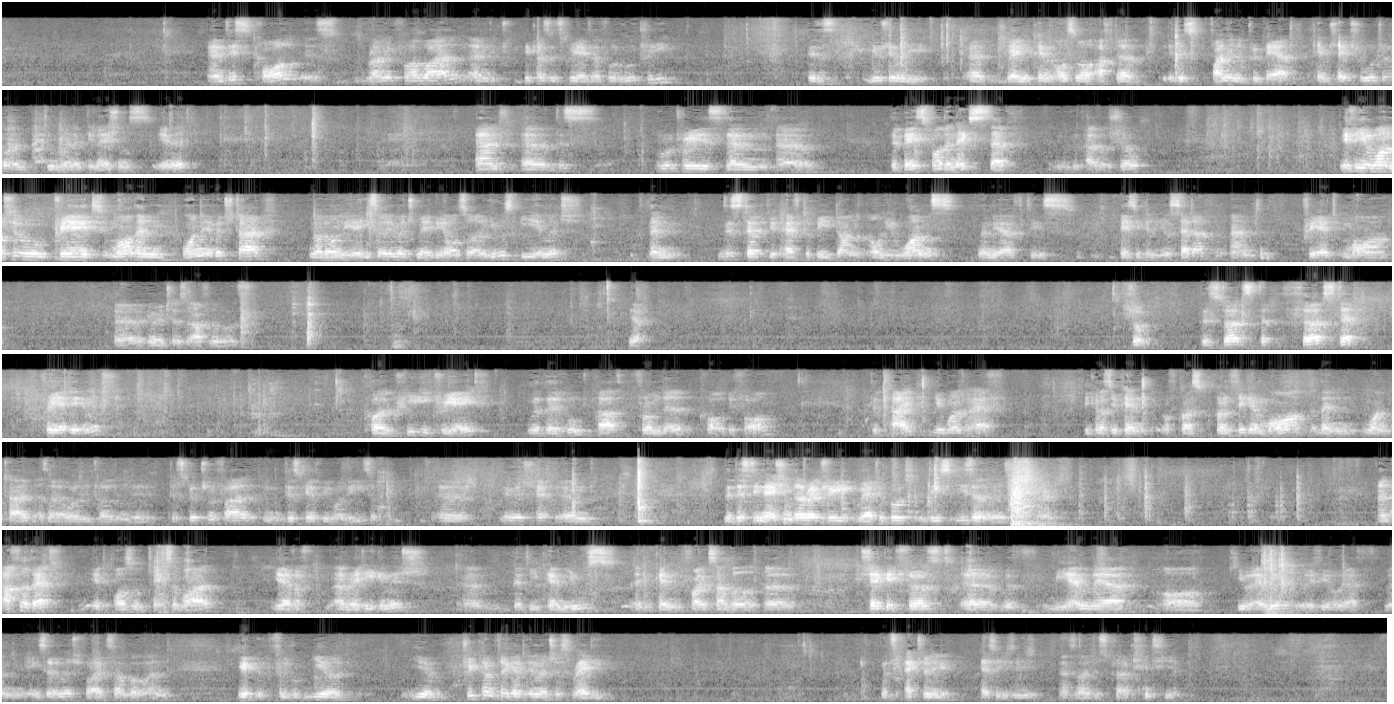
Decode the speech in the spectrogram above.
And this call is running for a while, and because it's created a full root tree, this is usually uh, where you can also, after it is finally prepared, can change router and do manipulations in it. And uh, this root tree is then uh, the base for the next step I will show. If you want to create more than one image type, not only a ISO image, maybe also a USB image, then this step you have to be done only once then you have these basically your setup and create more uh, images afterwards. Yeah. So the third, third step, create the image called create with the root path from the call before, the type you want to have, because you can, of course, configure more than one type, as I already told in the description file. In this case, we want the ISO uh, image and the destination directory where to put these ISO images. and after that, it also takes a while. You have a, a ready image um, that you can use. And you can, for example, uh, check it first uh, with VMware or QEMU if you have an ISO image, for example, and your, your pre-configured image is ready. It's actually as easy as I described it here.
